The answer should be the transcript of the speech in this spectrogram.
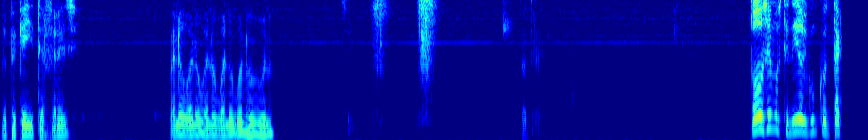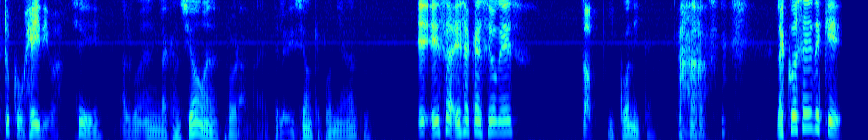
una pequeña interferencia. Bueno, bueno, bueno, bueno, bueno, bueno. Sí. Otra. Todos hemos tenido algún contacto con Heidi, ¿va? Sí, algo en la canción o en el programa de televisión que ponían antes. E- esa, esa canción es top. Icónica. Ajá. La cosa es de que,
